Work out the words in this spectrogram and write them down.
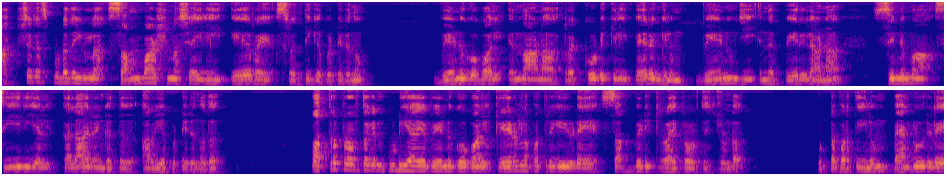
അക്ഷരസ്ഫുടതയുള്ള സംഭാഷണ ശൈലി ഏറെ ശ്രദ്ധിക്കപ്പെട്ടിരുന്നു. വേണുഗോപാൽ എന്നാണ് റെക്കോർഡിക്കലി പേരെങ്കിലും വേണുജി എന്ന പേരിലാണ് സിനിമ സീരിയൽ കലാരംഗത്ത് അറിയപ്പെട്ടിരുന്നത്. പത്രപ്രവർത്തകൻ കൂടിയായ വേണുഗോപാൽ കേരള പത്രികയുടെ സബ് എഡിറ്ററായി പ്രവർത്തിച്ചിട്ടുണ്ട്. പുട്ടപ്പർത്തിയിലും ബാംഗ്ലൂരിലെ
